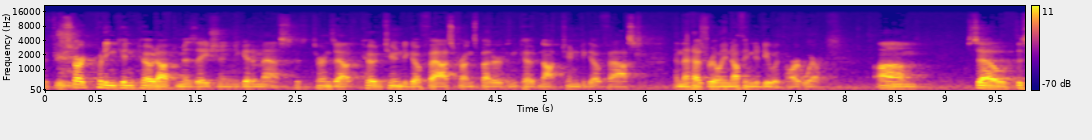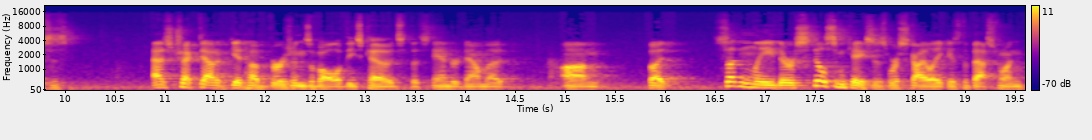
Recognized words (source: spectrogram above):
If you start putting in code optimization, you get a mess because it turns out code tuned to go fast runs better than code not tuned to go fast, and that has really nothing to do with hardware. Um, so this is as checked out of GitHub versions of all of these codes, the standard download. Um, but suddenly, there are still some cases where Skylake is the best one.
